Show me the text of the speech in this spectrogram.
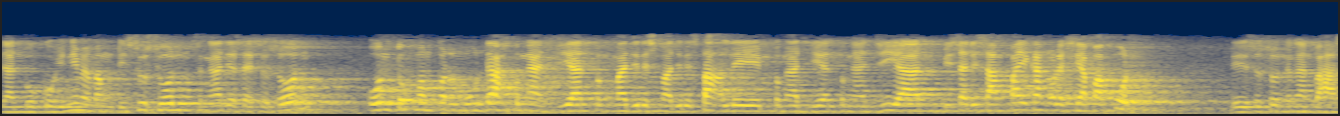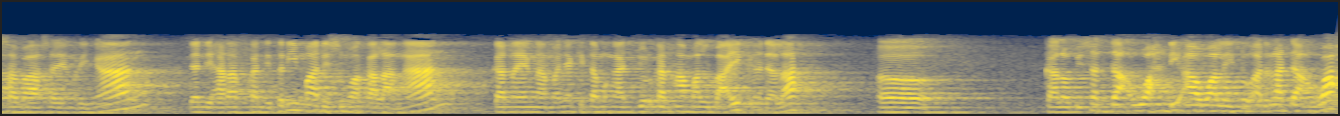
dan buku ini memang disusun sengaja saya susun untuk mempermudah pengajian majelis-majelis taklim, pengajian-pengajian bisa disampaikan oleh siapa pun. Disusun dengan bahasa-bahasa yang ringan dan diharapkan diterima di semua kalangan karena yang namanya kita menganjurkan amal baik adalah e, kalau bisa dakwah di awal itu adalah dakwah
